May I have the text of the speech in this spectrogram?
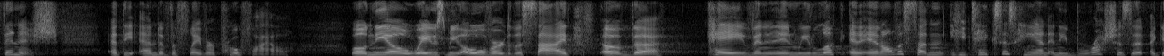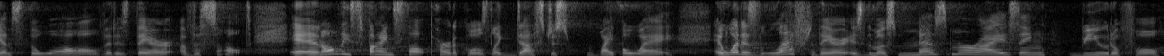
finish at the end of the flavor profile. Well, Neil waves me over to the side of the cave and, and we look, and, and all of a sudden he takes his hand and he brushes it against the wall that is there of the salt. And, and all these fine salt particles, like dust, just wipe away. And what is left there is the most mesmerizing, beautiful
